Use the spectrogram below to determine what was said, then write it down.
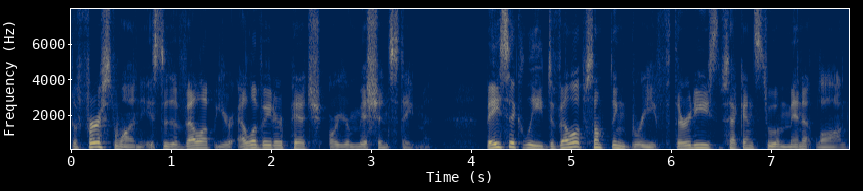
The first one is to develop your elevator pitch or your mission statement. Basically, develop something brief, 30 seconds to a minute long,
